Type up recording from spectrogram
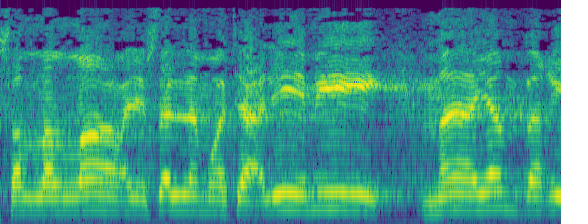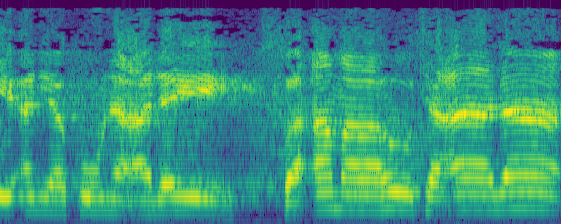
صلى الله عليه وسلم وتعليمه ما ينبغي أن يكون عليه فأمره تعالى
